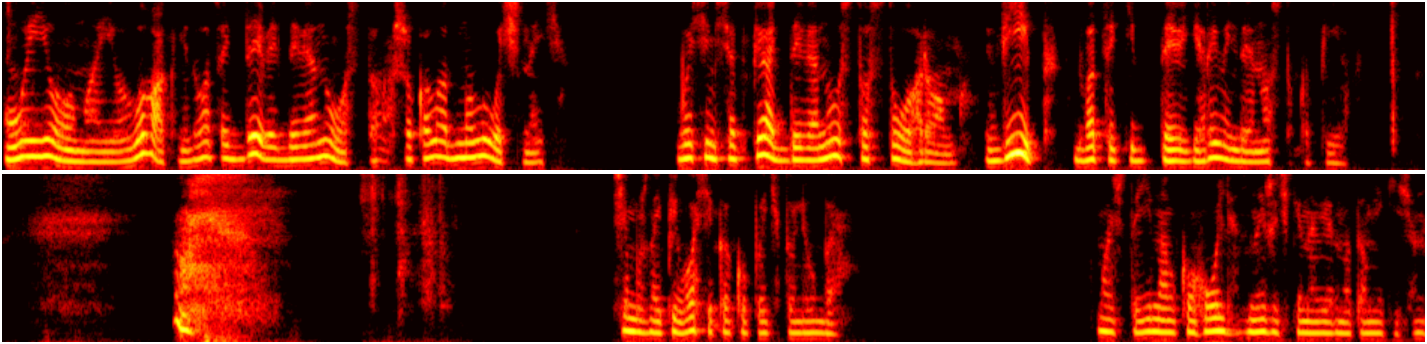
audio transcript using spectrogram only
Ой, йо-моє, лакмі 29,90, шоколад молочний. 85,90 100 грам. Від 29 гривень 90 копійок. Ще можна і півасика купити, хто любить. Бачите, і на алкоголь, знижечки, мабуть, там якісь он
